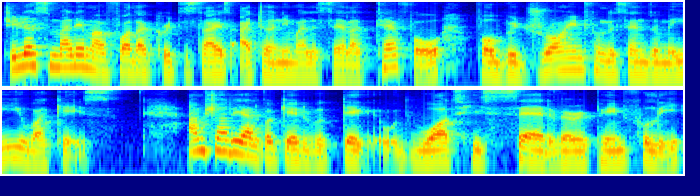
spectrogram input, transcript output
Julius Malema further criticized attorney Malesela Teffo for withdrawing from the Senzo Meyiwa case. I'm sure the advocate will take what he said very painfully,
